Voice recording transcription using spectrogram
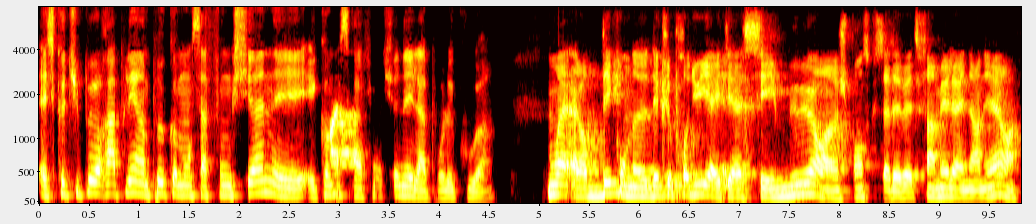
est-ce que tu peux rappeler un peu comment ça fonctionne et, comment ça a fonctionné là pour le coup hein? Ouais, alors dès qu'on dès que le produit a été assez mûr, je pense que ça devait être fin mai l'année dernière.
